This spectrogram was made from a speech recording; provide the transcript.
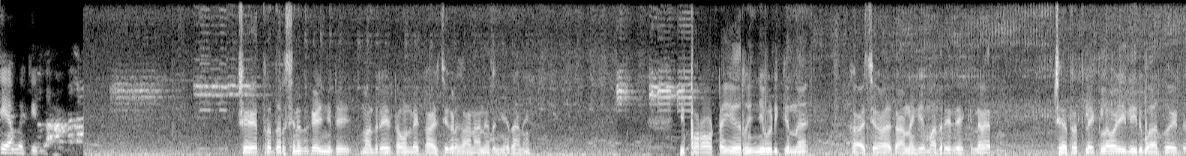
ചെയ്യാൻ പറ്റിയില്ല ക്ഷേത്ര ദർശനമൊക്കെ കഴിഞ്ഞിട്ട് മധുരൈ ടൗണിലെ കാഴ്ചകൾ കാണാൻ ഇറങ്ങിയതാണ് ഈ പൊറോട്ട എറിഞ്ഞു പിടിക്കുന്ന കാഴ്ചകൾ കാണണമെങ്കിൽ മധുരയിലേക്ക് തന്നെ വരണം. ക്ഷേത്രത്തിലേക്കുള്ള വഴിയിൽ ഇരുഭാഗത്തുമായിട്ട്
